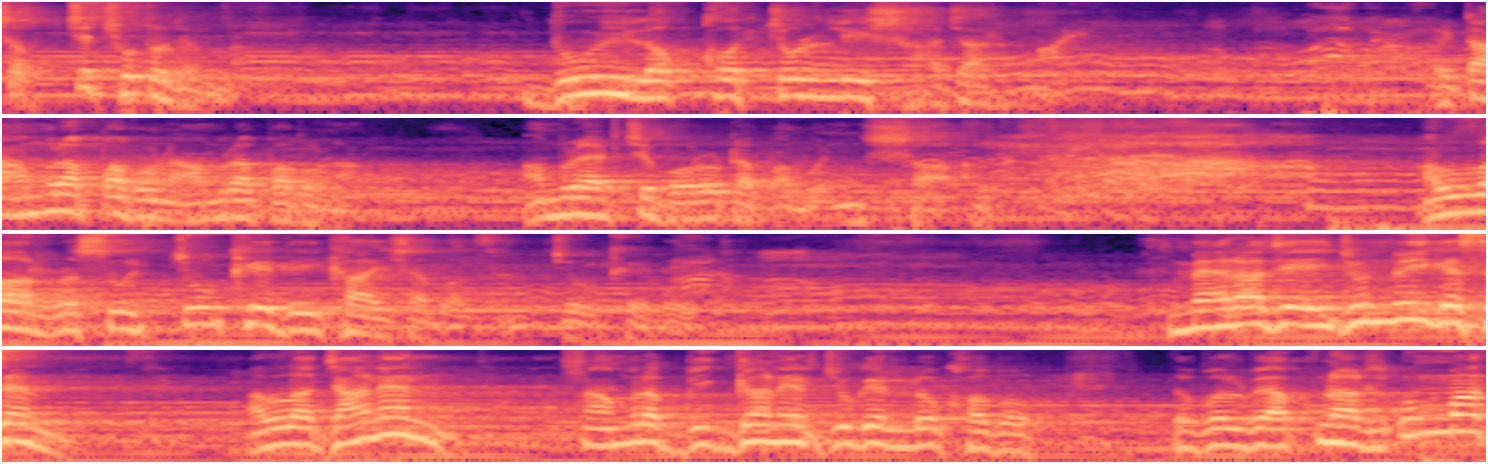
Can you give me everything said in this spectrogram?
সবচেয়ে ছোট জন্য দুই লক্ষ চল্লিশ হাজার মাইল। এটা আমরা পাবো না, আমরা পাবো না। আমরা এর চেয়ে বড়টা পাবো ইনশা আল্লাহর রসুল চোখে দেখা এসা বলছেন, চোখে দেখা। মেরাজে এই জন্যই গেছেন। আল্লাহ জানেন আমরা বিজ্ঞানের যুগের লোক হব। তো বলবে, আপনার উম্মত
